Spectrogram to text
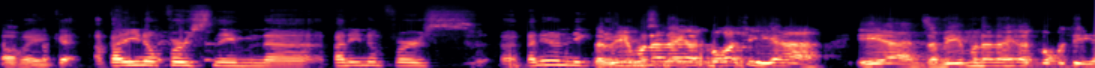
Okay. Ka- kaninong first name na, kaninong first, uh, kaninong nickname? Sabihin mo na lang yung advocacy, Iyan, sabihin mo na lang yung advocacy,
